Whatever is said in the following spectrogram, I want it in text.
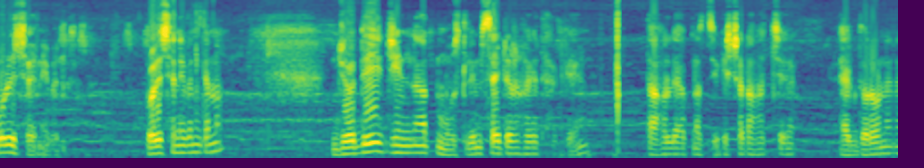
পরিচয় নেবেন। পরিচয় নেবেন কেন? যদি জিন্নাত মুসলিম সাইডের হয়ে থাকে, তাহলে আপনার চিকিৎসাটা হচ্ছে এক ধরনের।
